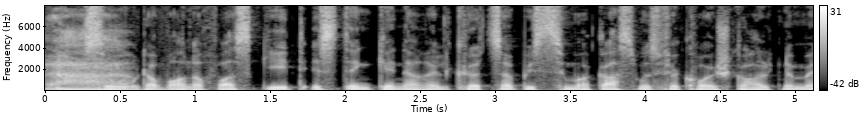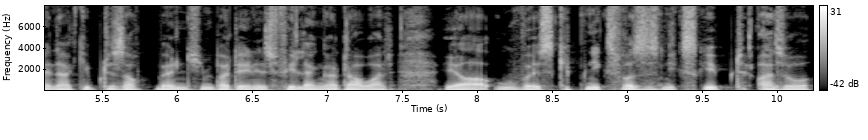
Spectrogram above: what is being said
ja. So, da war noch was. Geht es denn generell kürzer bis zum Orgasmus für keusch gehaltene Männer? Gibt es auch Männchen, bei denen es viel länger dauert? Ja, Uwe, es gibt nichts, was es nichts gibt. Also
